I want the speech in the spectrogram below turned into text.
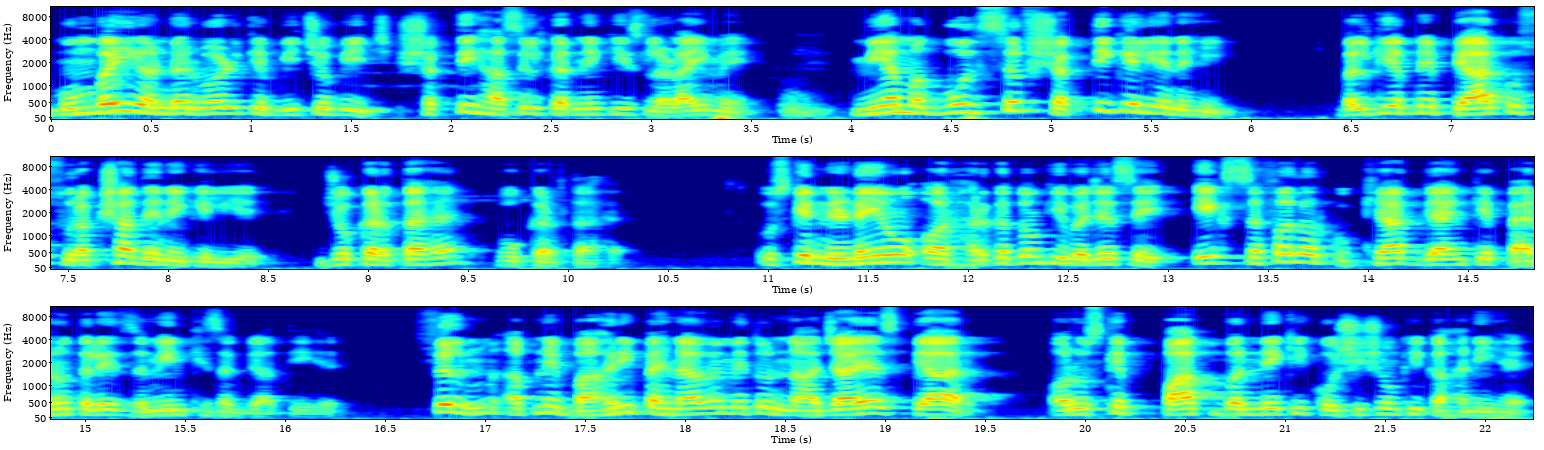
मुंबई अंडरवर्ल्ड के बीचों बीच शक्ति हासिल करने की इस लड़ाई में मियाँ मकबूल सिर्फ़ शक्ति के लिए नहीं बल्कि अपने प्यार को सुरक्षा देने के लिए, जो करता है, वो करता है। उसके निर्णयों और हरकतों की वजह से एक सफल और कुख्यात गैंग के पैरों तले ज़मीन खिसक जाती है। फ़िल्म अपने बाहरी पहनावे में तो नाजायज प्यार और उसके पाक बनने की कोशिशों की कहानी है,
